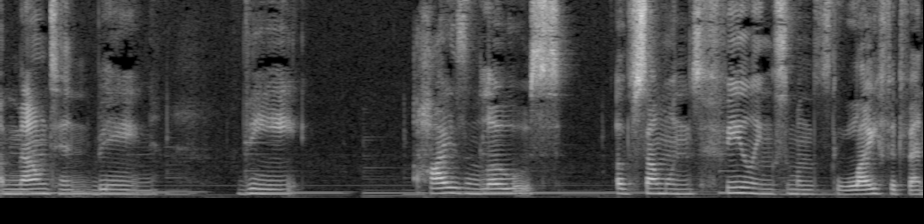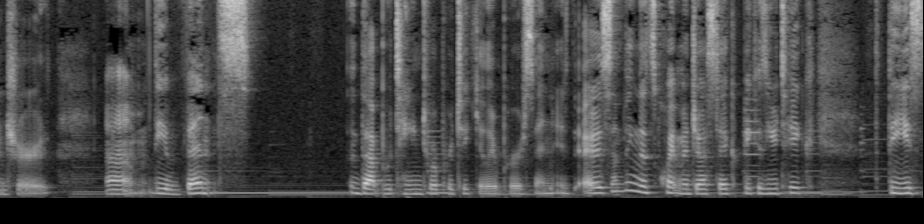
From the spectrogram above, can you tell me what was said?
a mountain being the highs and lows of someone's feelings, someone's life adventure, um, the events that pertain to a particular person is something that's quite majestic because you take these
